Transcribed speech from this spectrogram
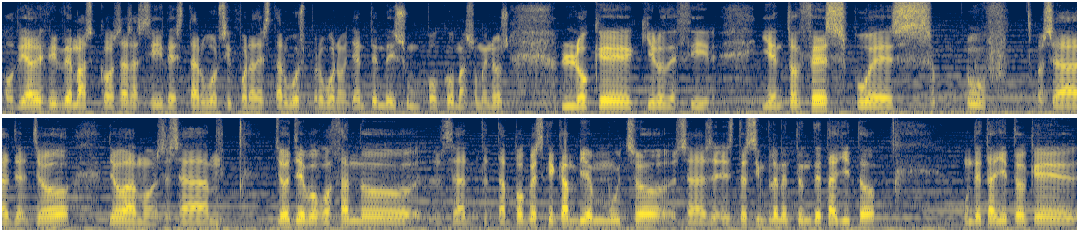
podría decir de más cosas así de Star Wars y fuera de Star Wars, pero bueno, ya entendéis un poco más o menos lo que quiero decir. Y entonces, pues, uff, o sea, yo- yo, vamos, o sea, yo llevo gozando, o sea, tampoco es que cambie mucho, o sea, es- esto es simplemente un detallito, un detallito que,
